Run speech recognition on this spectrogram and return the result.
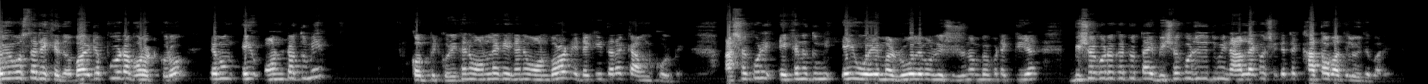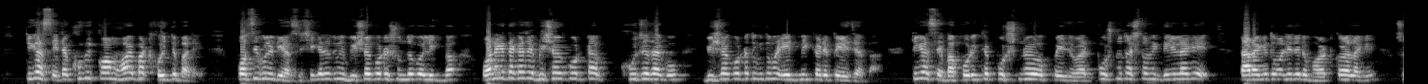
ওই অবস্থায় রেখে দাও বা এটা পুরোটা ভরাট করো এবং এই অনটা তুমি কমপ্লিট করি। এখানে অন লেখা এখানে অন বরাট এটাকেই তারা কাউন্ট করবে? আশা করি এখানে তুমি এই ওএমআর রোল এবং রেজিস্ট্রেশন ব্যাপারটা ক্লিয়ার বিষয় করে ক্ষেত্রে তাই বিষয় করে যদি তুমি না লেখো, সেক্ষেত্রে খাতাও বাতিল হইতে পারে। ঠিক আছে? এটা খুবই কম হয় বাট হইতে পারে। পসিবিলিটি আছে। সেক্ষেত্রে তুমি বিষয় কোডে সুন্দর করে লিখবা। অনেকে দেখা যায় বিষয় কোডটা খুঁজে থাকো বিষয় কোডটা তুমি তোমার এডমিট কার্ডে পেয়ে যাবা। ঠিক আছে? বা পরীক্ষার প্রশ্ন পেয়ে যাবে। আর প্রশ্ন তো আসতে অনেক দেরি লাগে। তার আগে তোমার যদি এটা ভরাট করা লাগে সো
